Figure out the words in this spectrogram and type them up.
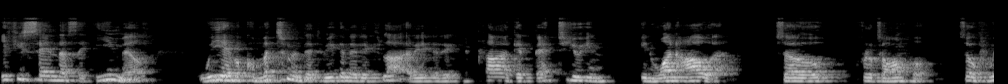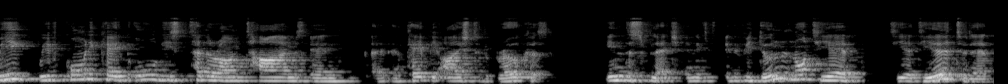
if you send us an email, we have a commitment that we're going to reply, re- reply, get back to you in, in one hour. So, for example, so if we we've communicate all these turnaround times and, and KPIs to the brokers, in this pledge. And if, and if we do not yet adhere to that,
